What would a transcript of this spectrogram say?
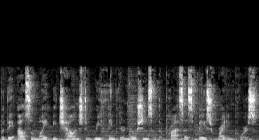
but they also might be challenged to rethink their notions of the process-based writing course.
